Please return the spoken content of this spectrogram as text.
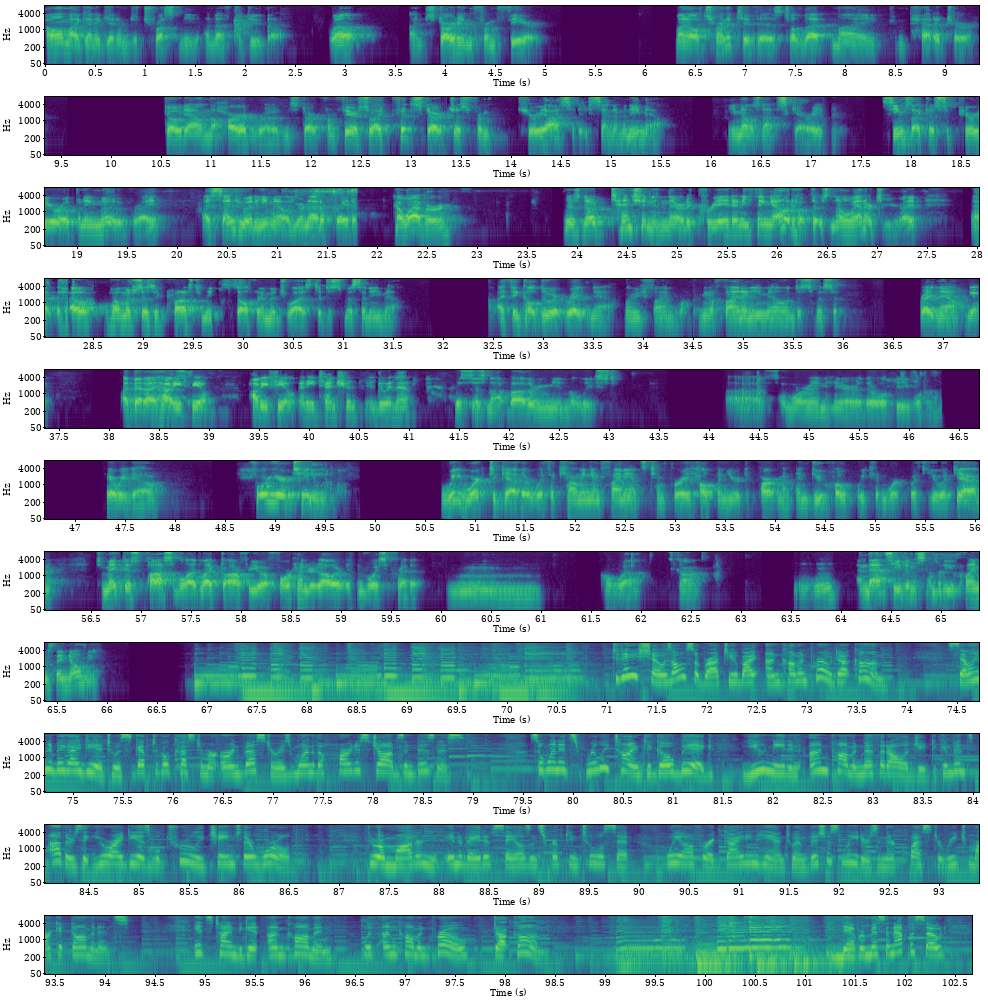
How am I going to get them to trust me enough to do that? Well, I'm starting from fear. My alternative is to let my competitor go down the hard road and start from fear. So I could start just from curiosity, send them an email. Email is not scary. Seems like a superior opening move, right? I send you an email, you're not afraid of. However, there's no tension in there to create anything out of. There's no energy, right? Uh, how, how much does it cost me self image wise to dismiss an email? I think I'll do it right now. Let me find one. I'm going to find an email and dismiss it right now. Yeah. I bet I have. How do you feel? How do you feel? Any tension in doing that? This is not bothering me in the least. Uh, somewhere in here, there will be one. Here we go. For your team, we work together with accounting and finance, temporary help in your department, and do hope we can work with you again. To make this possible, I'd like to offer you a $400 invoice credit. Hmm. Oh, well, it's gone. Mm-hmm. And that's even somebody who claims they know me. Today's show is also brought to you by UncommonPro.com. Selling a big idea to a skeptical customer or investor is one of the hardest jobs in business. So, when it's really time to go big, you need an uncommon methodology to convince others that your ideas will truly change their world. Through a modern and innovative sales and scripting toolset, we offer a guiding hand to ambitious leaders in their quest to reach market dominance. It's time to get uncommon with uncommonpro.com. Never miss an episode.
